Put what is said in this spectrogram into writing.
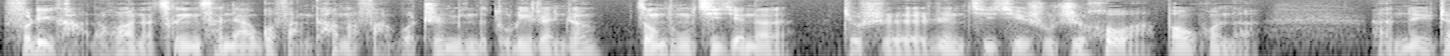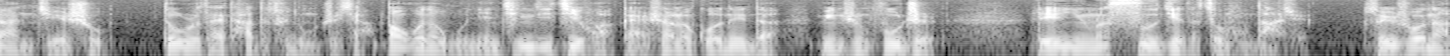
弗利卡的话呢，曾经参加过反抗的法国殖民的独立战争。总统期间呢，就是任期结束之后啊，包括呢，呃，内战结束。都是在他的推动之下，包括呢五年经济计划改善了国内的民生福祉，连赢了四届的总统大选。所以说呢，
